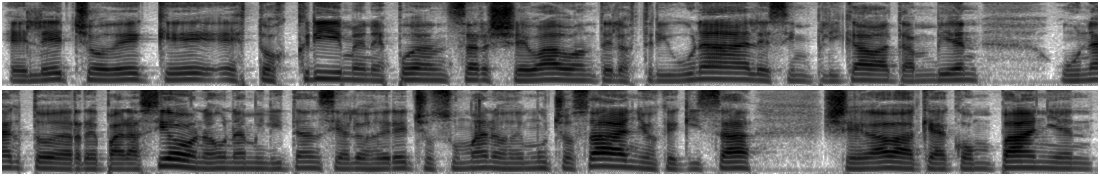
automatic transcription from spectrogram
el hecho de que estos crímenes puedan ser llevados ante los tribunales implicaba también un acto de reparación a una militancia de los derechos humanos de muchos años, que quizá llegaba a que acompañen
